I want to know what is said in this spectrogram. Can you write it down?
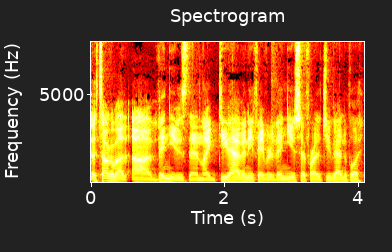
uh, talk about uh, venues then. Like, do you have any favorite venues so far that you've gotten to play?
